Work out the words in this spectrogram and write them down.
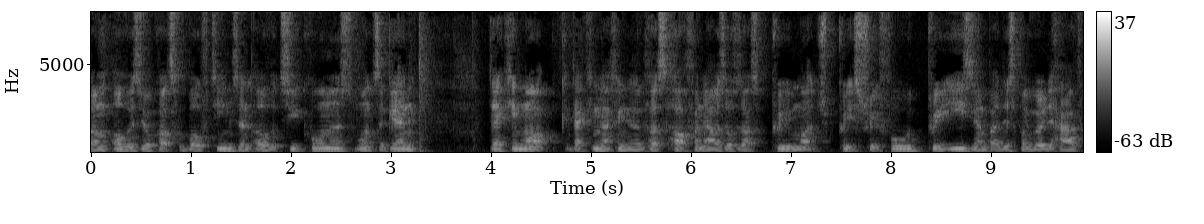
um, over zero cards for both teams and over two corners. Once again, that came up, that came in, I think, in the first half an hour. So that's pretty much pretty straightforward, pretty easy. And by this point, we already have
